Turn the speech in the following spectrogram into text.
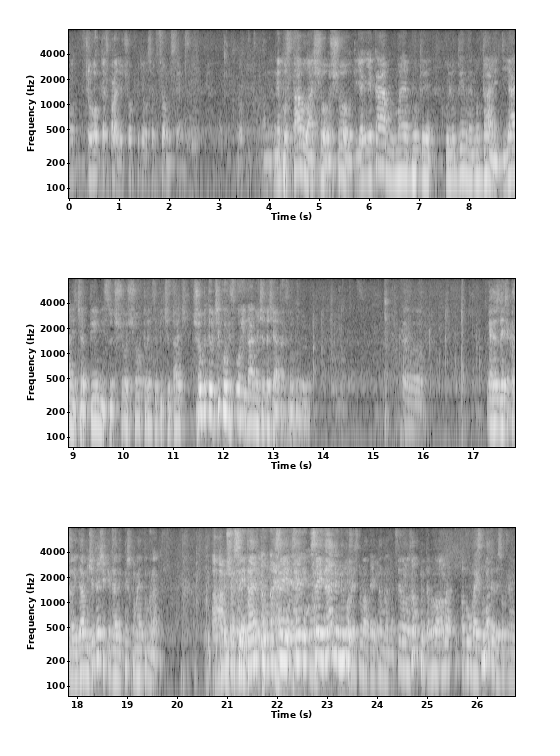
Ну, чого б так справді, чого б хотілося в цьому сенсі? Не поставила, а що? що? От, я- яка має бути у людини ну, далі діяльність чи активність? От що, що, в принципі, читач? Що би ти очікував від свого ідеального читача, я так сформулюю? Я не здається казав, ідеальний читач, як ідеальна книжка має помирати. Тому що все ідеальне, все, все, все ідеальне не може існувати, як на мене. Це воно замкнуте, воно або має існувати десь окремо,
